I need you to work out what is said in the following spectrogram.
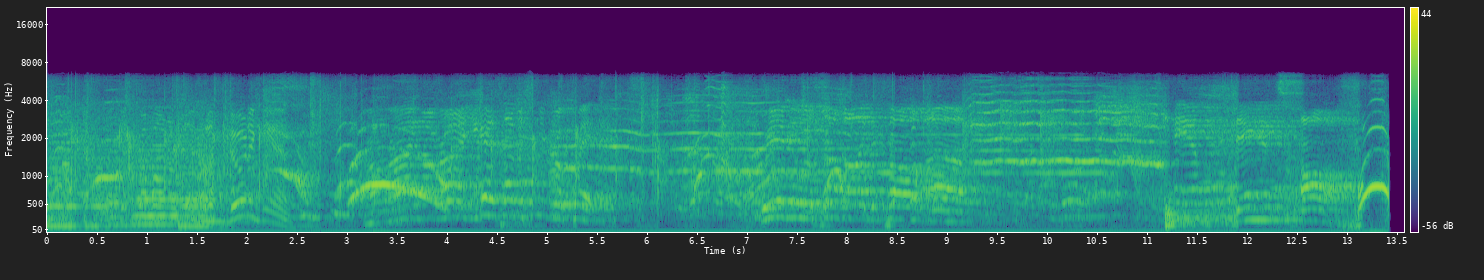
Let's do it again.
